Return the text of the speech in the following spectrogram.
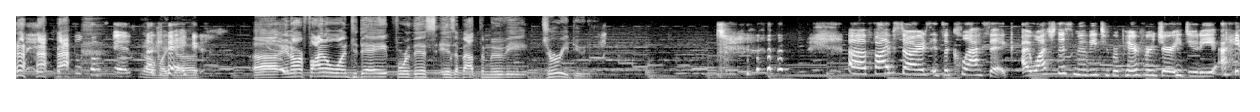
oh my God. Uh, and our final one today for this is about the movie Jury Duty. Uh, five stars. It's a classic. I watched this movie to prepare for jury duty. I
